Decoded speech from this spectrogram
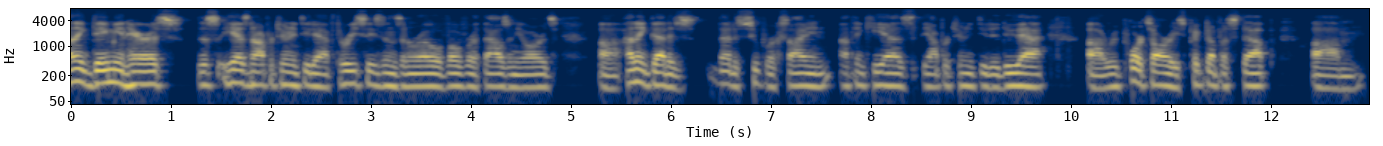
I think Damien Harris, this he has an opportunity to have three seasons in a row of over a thousand yards. Uh, I think that is that is super exciting. I think he has the opportunity to do that. Uh, reports are he's picked up a step. Um,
